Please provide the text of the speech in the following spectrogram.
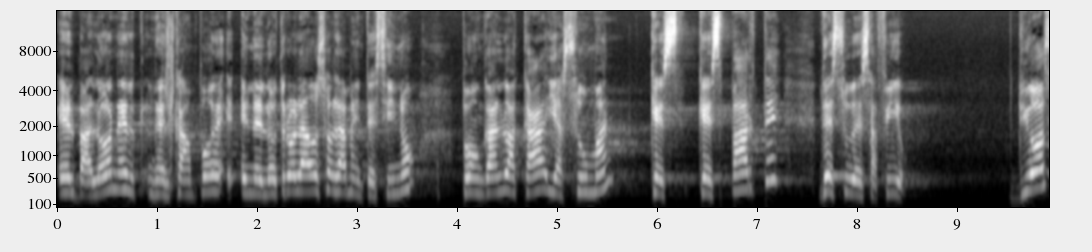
el balón en el campo, en el otro lado solamente, sino pónganlo acá y asuman que es, parte de su desafío. Dios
